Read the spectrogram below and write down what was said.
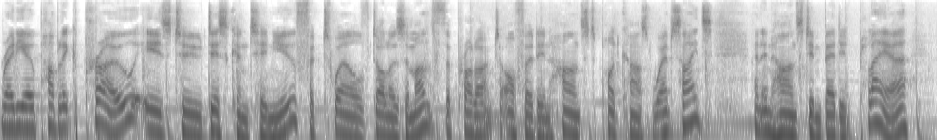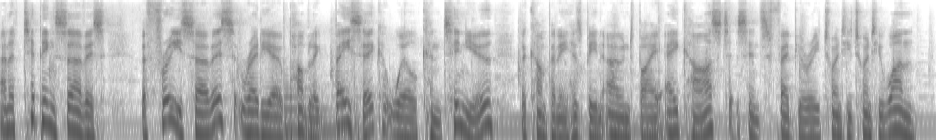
RadioPublic Pro is to discontinue for $12 a month the product offered enhanced podcast websites, an enhanced embedded player, and a tipping service. The free service, RadioPublic Basic, will continue. The company has been owned by Acast since February 2021.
